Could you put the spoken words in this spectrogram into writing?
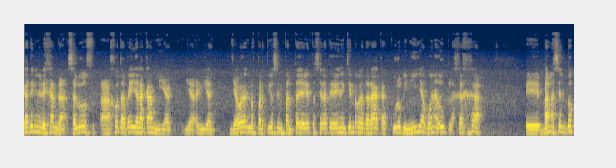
Catherine Alejandra, saludos a JP y a la CAM. Y, ahora que los partidos en pantalla abierta será TVN, ¿quién relatará? Kakuro Pinilla, buena dupla, jajaja. Eh, van a ser dos.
